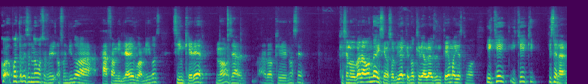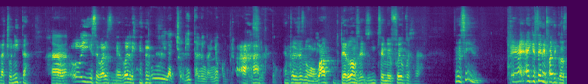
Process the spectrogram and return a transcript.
¿cu- ¿cuántas veces no hemos ofe- ofendido a, a familiares o amigos sin querer, ¿no? O sea, a lo que, no sé, que se nos va la onda y se nos olvida que no quería hablar de un tema y es como, ¿y qué? ¿Y qué? ¿Qué, qué hice la, la chonita? Ajá. Uy, ese vals me duele. Uy, la chonita lo engañó con... Ajá. cierto. Entonces es como, wow, perdón, se, se me fue, pues. Entonces sí, eh, hay, hay que ser empáticos.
